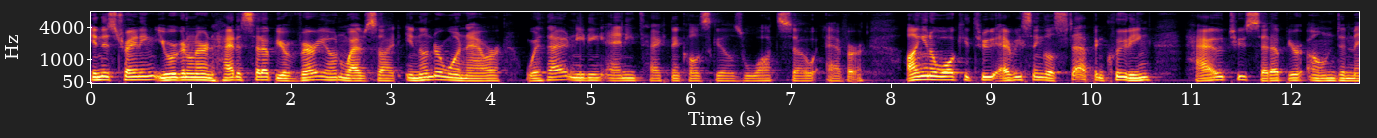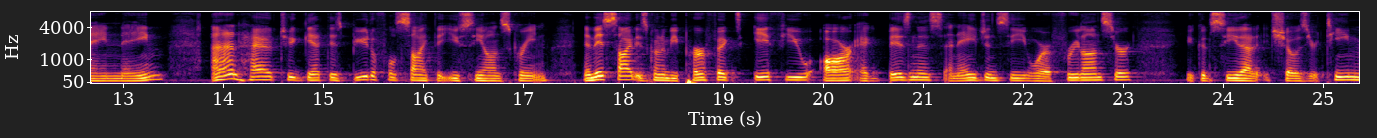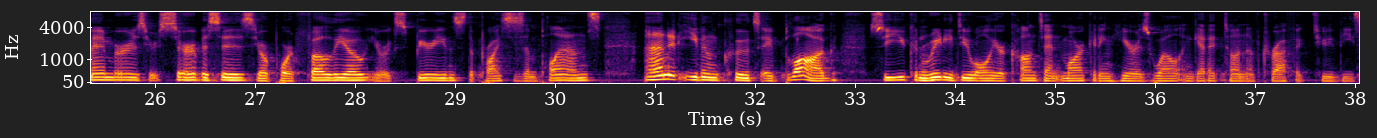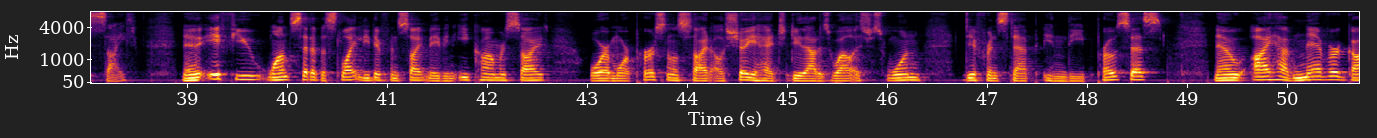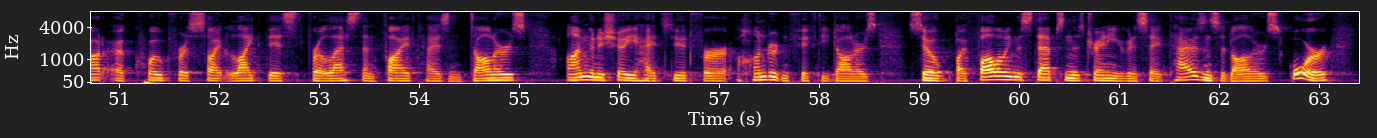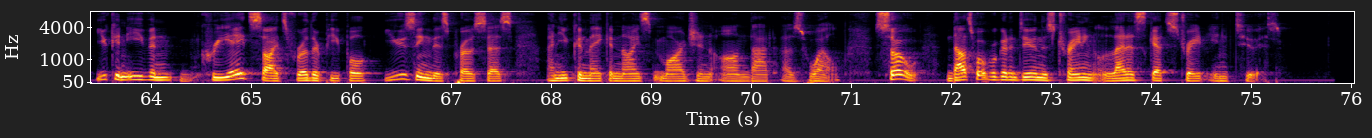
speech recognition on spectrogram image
In this training, you are going to learn how to set up your very own website in under one hour without needing any technical skills whatsoever. I'm going to walk you through every single step, including how to set up your own domain name and how to get this beautiful site that you see on screen. Now, this site is going to be perfect if you are a business, an agency, or a freelancer. You could see that it shows your team members, your services, your portfolio, your experience, the prices and plans, and it even includes a blog so you can really do all your content marketing here as well and get a ton of traffic to the site. Now, if you want to set up a slightly different site, maybe an e-commerce site or a more personal site, I'll show you how to do that as well. It's just one different step in the process. Now, I have never got a quote for a site like this for less than $5,000. I'm going to show you how to do it for $150. So by following the steps in this training, you're going to save thousands of dollars, or you can even create sites for other people using this process and you can make a nice margin on that as well. So that's what we're going to do in this training. Let us get straight into it.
